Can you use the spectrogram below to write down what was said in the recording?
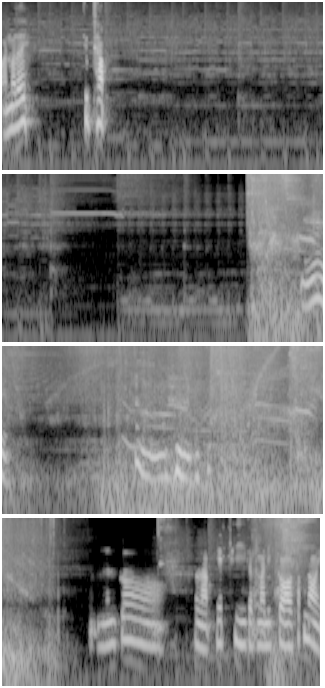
ปันมาเลย ชุบชับนี่อืมงั้นก็สลับ HP กับมานิกอสักหน่อย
